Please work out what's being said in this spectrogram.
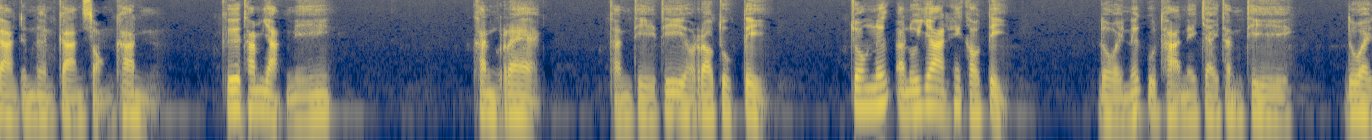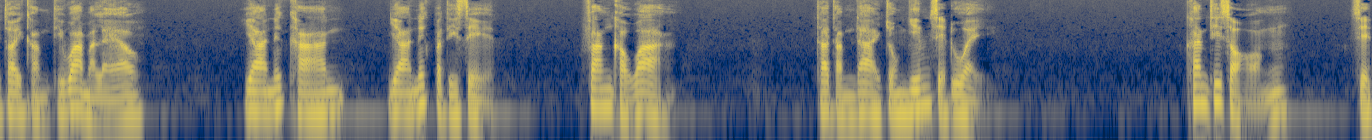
การดำเนินการสองขั้น คือทำอย่างนี้ ขั้นแรก ทันทีที่เราถูกติ จงนึกอนุญาตให้เขาติ โดยนึกอุทานในใจทันที ด้วยถ้อยคำที่ว่ามาแล้ว อย่านึกค้าน อย่านึกปฏิเสธ ฟังเขาว่า ถ้าทำได้จงยิ้มเสียด้วย ขั้นที่สองเสร็จ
